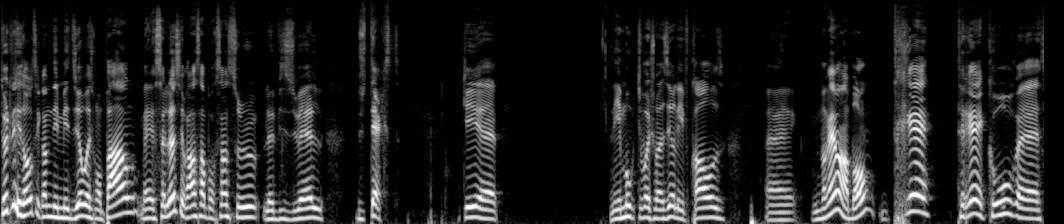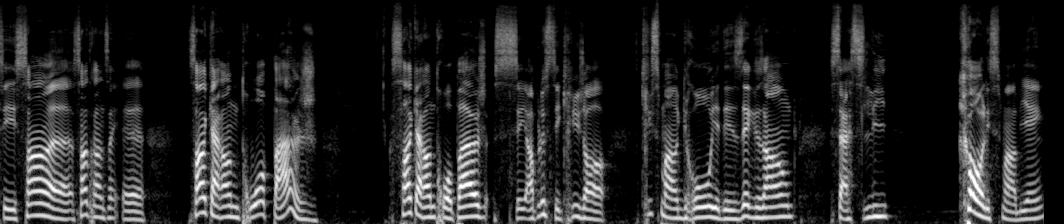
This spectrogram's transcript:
toutes les autres, c'est comme des médias où est-ce qu'on parle, mais celui-là, c'est vraiment 100% sur le visuel du texte. Ok, euh, les mots que tu vas choisir, les phrases, euh, vraiment bon, très, très court, c'est 100, euh, 135, euh, 143 pages. 143 pages, c'est en plus c'est écrit genre crissement gros, il y a des exemples, ça se lit calissement bien.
